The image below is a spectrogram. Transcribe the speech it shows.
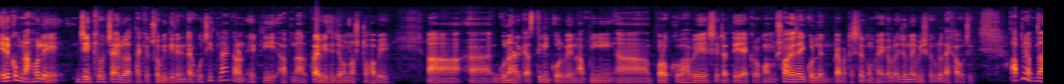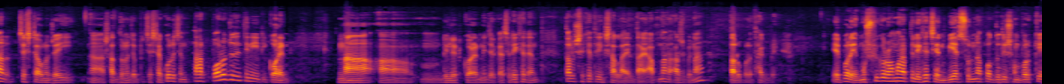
এরকম না হলে যে কেউ চাইলো আর তাকে ছবি দিলেন, এটা উচিত না, কারণ এটি আপনার প্রাইভেসি যেমন নষ্ট হবে গুনাহের কাজ তিনি করবেন, আপনি পরোক্ষভাবে সেটাতে একরকম সহায়তাই করলেন, ব্যাপারটা সেরকম হয়ে গেল এই জন্য এই বিষয়গুলো দেখা উচিত। আপনি আপনার চেষ্টা অনুযায়ী সাধ্য অনুযায়ী চেষ্টা করেছেন, তারপরও যদি তিনি এটি করেন, না ডিলেট করেন, নিজের কাছে রেখে দেন, তাহলে সেক্ষেত্রে ইনশাল্লাহ দায় আপনার আসবে না, তার উপরে থাকবে। এরপরে মুশফিকুর রহমান আপনি লিখেছেন, বিয়ের সুন্নাহ পদ্ধতি সম্পর্কে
